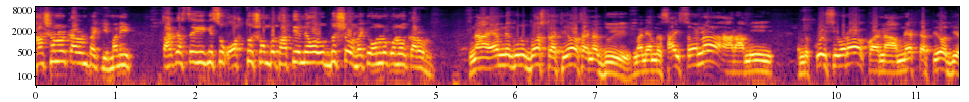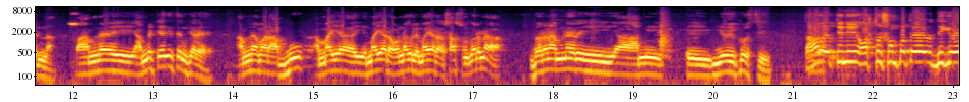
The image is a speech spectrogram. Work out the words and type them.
ফাঁসানোর কারণটা কি? মানে তার কাছ থেকে কিছু অর্থ সম্পদ হাতিয়ে নেওয়ার উদ্দেশ্য নাকি অন্য কোনো কারণ? না এমনি কোনো দশটা টিও আছে না দুই। মানে এমনি চাইছ না আর আমি এমনি কইছি ওরা কয় না আপনি একটা টিও দেন না। আপনি আপনি টিয়া দিতেন কেরে? আপনি আমার আব্বু মাইয়া মাইয়ারা অন্যগুলো মাইয়ারা শাসন করে না? ধরেন আপনার এই আমি এই ইয়ে করছি। তাহলে তিনি অর্থ সম্পদের দিকেও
